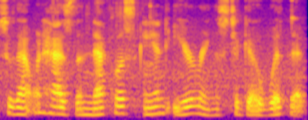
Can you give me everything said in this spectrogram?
So that one has the necklace and earrings to go with it.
